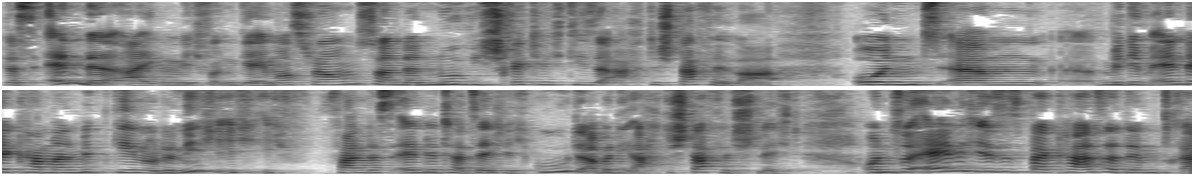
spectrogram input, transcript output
das Ende eigentlich von Game of Thrones, sondern nur, wie schrecklich diese achte Staffel war. Und ähm, mit dem Ende kann man mitgehen oder nicht. Ich, ich fand das Ende tatsächlich gut, aber die achte Staffel schlecht. Und so ähnlich ist es bei Casa Dem 3,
